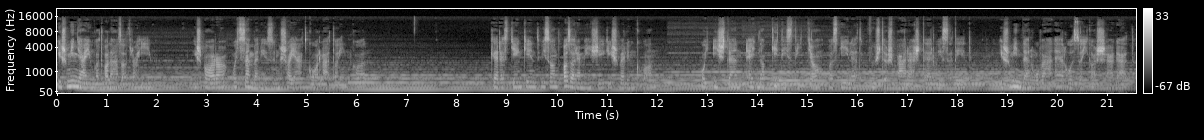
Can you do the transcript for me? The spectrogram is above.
és mindjájunkat alázatra hív, és arra, hogy szembenézzünk saját korlátainkkal. Keresztényként viszont az a reménység is velünk van, hogy Isten egy nap kitisztítja az élet füstös párás természetét, és mindenhová elhozza igazságát.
